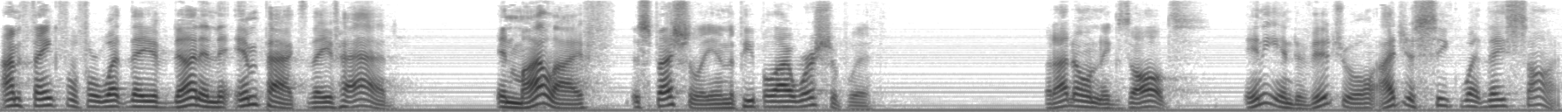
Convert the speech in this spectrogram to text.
I'm thankful for what they have done and the impact they've had in my life, especially, and the people I worship with. But I don't exalt any individual, I just seek what they sought.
